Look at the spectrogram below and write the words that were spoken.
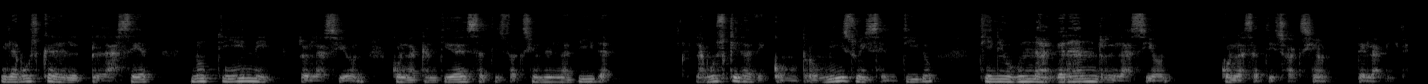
y la búsqueda del placer no tiene relación con la cantidad de satisfacción en la vida. La búsqueda de compromiso y sentido tiene una gran relación con la satisfacción de la vida.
